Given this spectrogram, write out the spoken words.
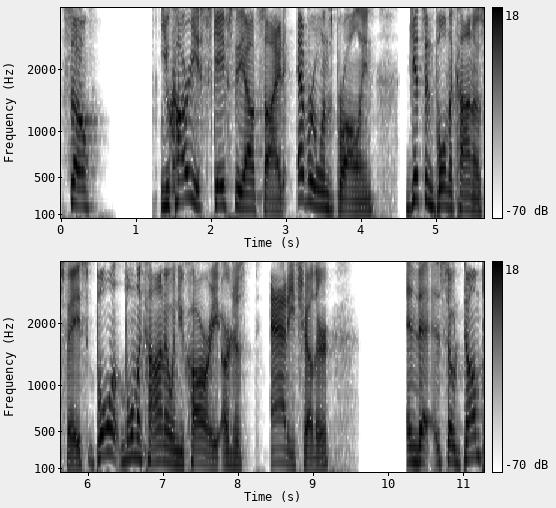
so Yukari escapes to the outside. Everyone's brawling. Gets in Bull Nakano's face. Bull, Bull Nakano and Yukari are just at each other. And that, so Dump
